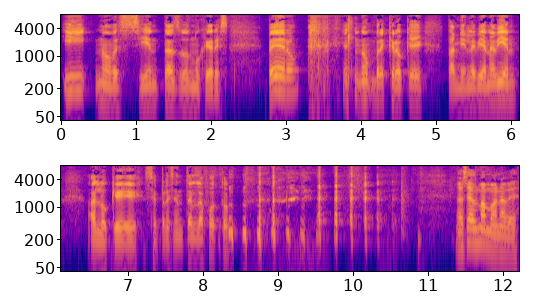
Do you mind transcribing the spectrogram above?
y 902 mujeres. Pero el nombre creo que también le viene bien a lo que se presenta en la foto. No seas mamón, a ver.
